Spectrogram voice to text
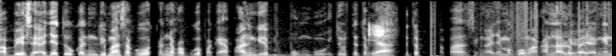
ABC aja tuh kan dimasak gua kan nyokap gua pakai apaan gitu bumbu itu tetap Ya, tetap apa seenggaknya mah gua makan lalu Iya. bayangin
